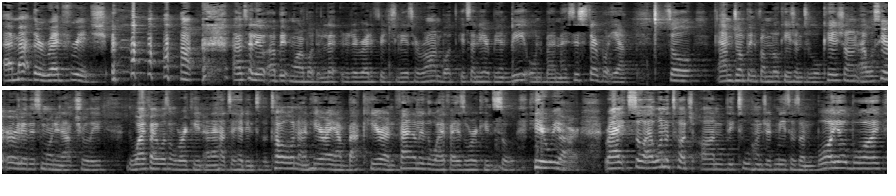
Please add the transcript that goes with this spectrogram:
I'm at the Red Fridge. I'll tell you a bit more about the, the Red Fridge later on, but it's an Airbnb owned by my sister. But yeah, so I'm jumping from location to location. I was here earlier this morning, actually. The Wi-Fi wasn't working and I had to head into the town and here I am back here and finally the Wi-Fi is working. So here we are, right? So I want to touch on the 200 meters and boy, oh boy,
